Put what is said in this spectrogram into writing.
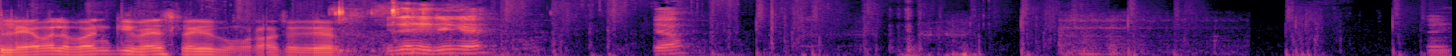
लेवल वन की वेस्ट लेके घूम रहा हूँ तो यार इधर हीलिंग है? क्या नहीं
